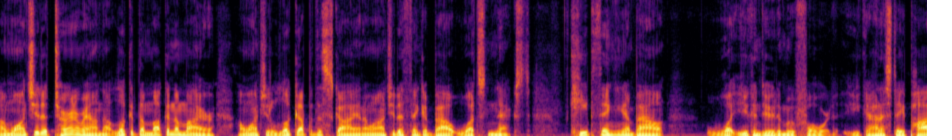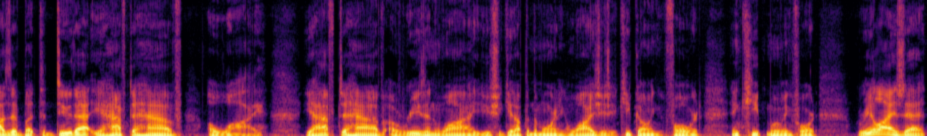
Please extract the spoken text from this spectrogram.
I want you to turn around, not look at the muck and the mire. I want you to look up at the sky and I want you to think about what's next. Keep thinking about what you can do to move forward. You got to stay positive, but to do that, you have to have a why. You have to have a reason why you should get up in the morning and why you should keep going forward and keep moving forward. Realize that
